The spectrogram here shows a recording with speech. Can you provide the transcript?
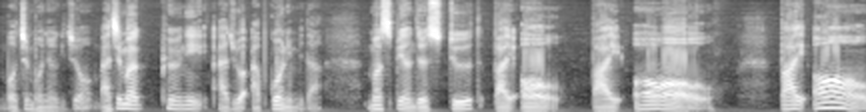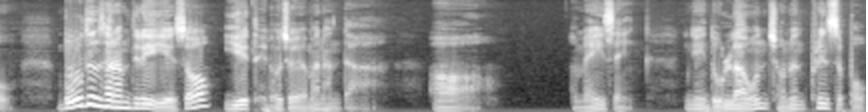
멋진 번역이죠. 마지막 표현이 아주 압권입니다. must be understood by all. by all. by all. 모든 사람들에 의해서 이해되어져야만 한다. 어, amazing. 굉장히 놀라운 저는 principle,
